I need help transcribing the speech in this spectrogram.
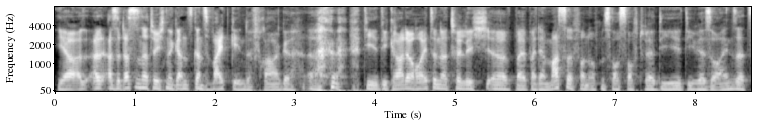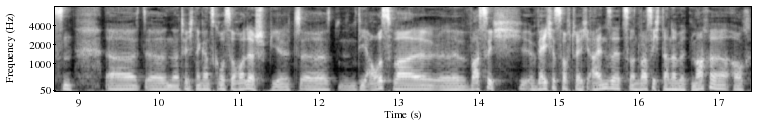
Ja, also das ist natürlich eine ganz, ganz weitgehende Frage, die, die gerade heute natürlich äh, bei, bei der Masse von Open Source Software, die, die wir so einsetzen, äh, äh, natürlich eine ganz große Rolle spielt. Die Auswahl, was ich, welche Software ich einsetze und was ich dann damit mache, auch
